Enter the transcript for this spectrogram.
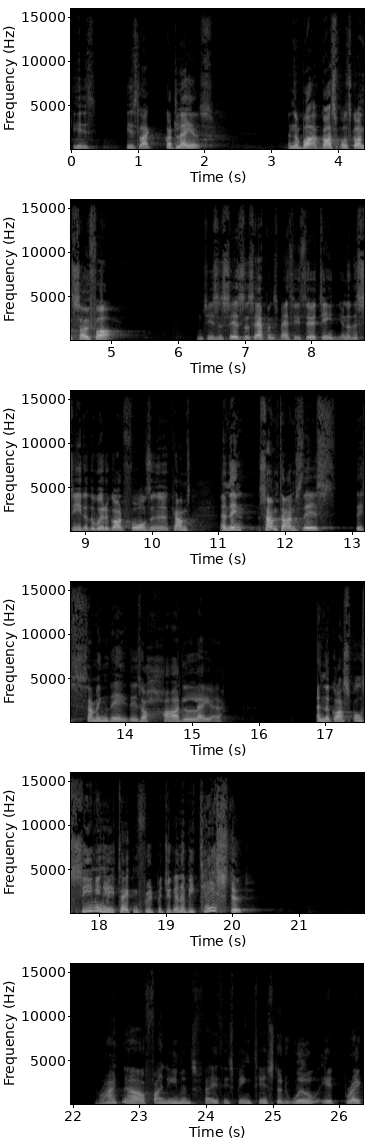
He's, he's like got layers. And the gospel's gone so far and Jesus says this happens, Matthew 13. You know, the seed of the word of God falls and it comes. And then sometimes there's, there's something there. There's a hard layer. And the gospel seemingly taking fruit, but you're going to be tested. Right now, Philemon's faith is being tested. Will it break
